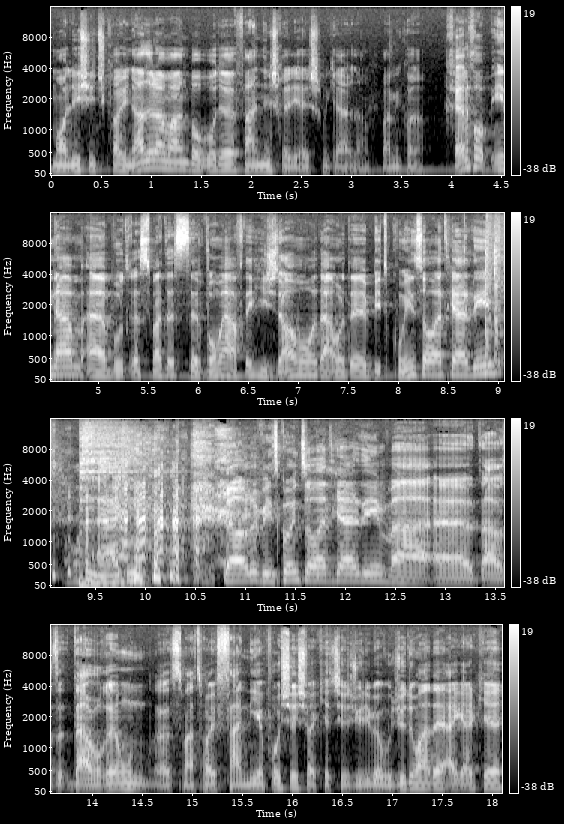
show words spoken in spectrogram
مالیش هیچ کاری ندارم. من با بود فنیش خیلی عشق می‌کردم و می‌کنم. خیلی خب اینم بود قسمت سوم هفته 18 ما در مورد بیت کوین صحبت کردیم. نگو. در مورد بیت کوین صحبت کردیم و در- واقع اون قسمت های فنی پشتش و که چه جوری به وجود اومده. اگر که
